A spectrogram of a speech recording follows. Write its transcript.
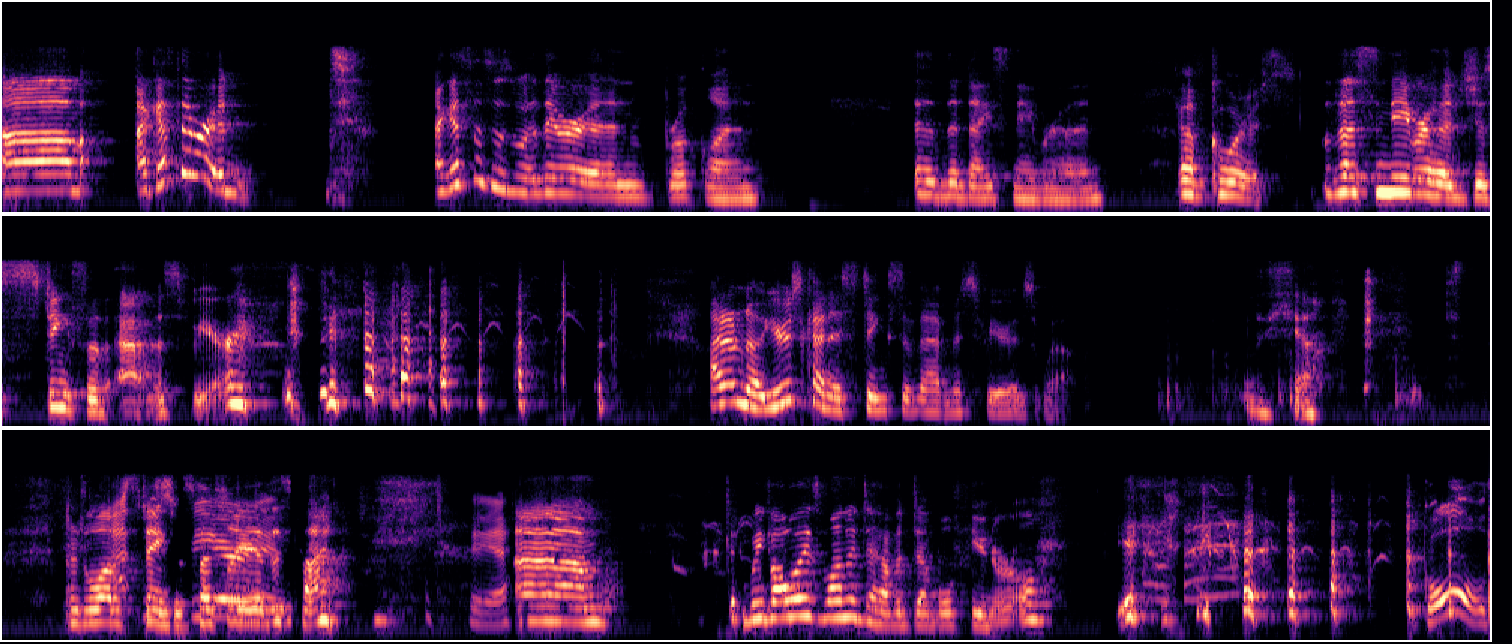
Um, I guess they were in. I guess this is what they were in Brooklyn, in the nice neighborhood. Of course. This neighborhood just stinks of atmosphere. I don't know. Yours kind of stinks of atmosphere as well. yeah, there's a lot of stink, especially at this time. Yeah. Um, we've always wanted to have a double funeral. Yeah. Goals.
